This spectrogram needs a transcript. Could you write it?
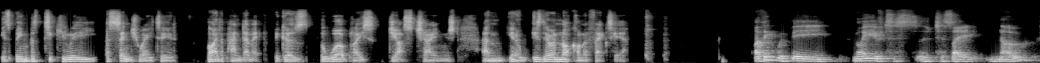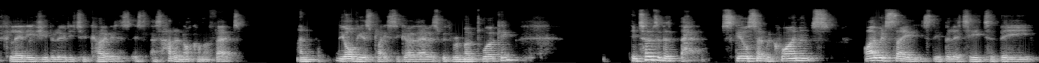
it's been particularly accentuated by the pandemic because the workplace just changed. And, you know, is there a knock on effect here? I think would be naive to, to say no. Clearly, as you've alluded to, COVID has, has had a knock on effect. And the obvious place to go there is with remote working. In terms of the skill set requirements, I would say it's the ability to be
